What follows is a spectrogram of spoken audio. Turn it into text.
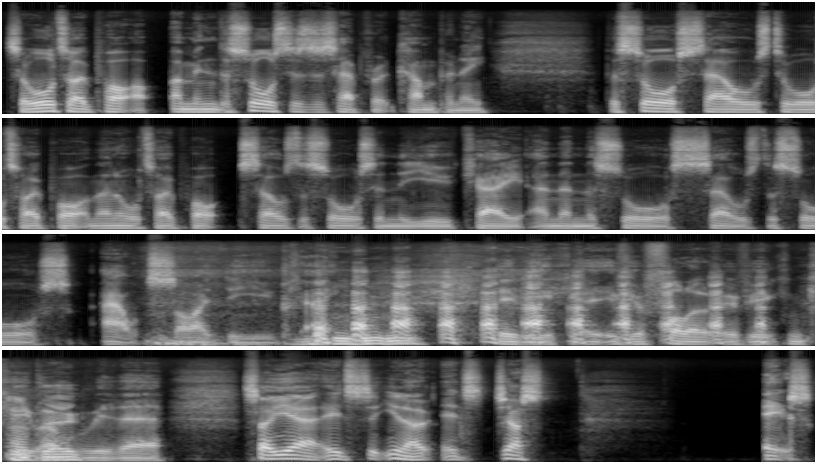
So Autopot, I mean, the source is a separate company. The source sells to Autopot, and then Autopot sells the source in the UK, and then the source sells the source outside the UK. if you if you follow, if you can keep up with me there. So yeah, it's you know, it's just it's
